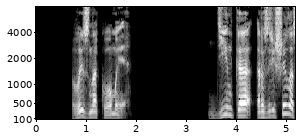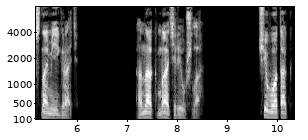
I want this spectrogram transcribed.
— Вы знакомые. — Динка разрешила с нами играть? Она к матери ушла. — Чего так?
